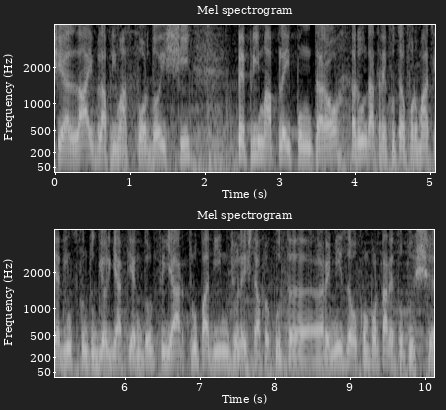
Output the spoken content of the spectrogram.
live la Prima Sport 2 și pe prima play.ro. Runda trecută, formația din Sfântul Gheorghe a pierdut, iar trupa din Giulești a făcut uh, remiză. O comportare totuși uh,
